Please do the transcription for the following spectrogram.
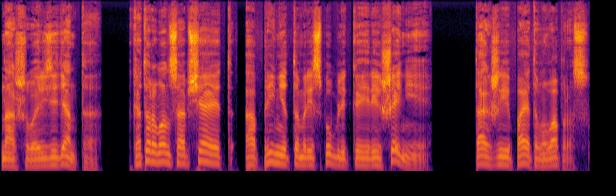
нашего резидента, в котором он сообщает о принятом республикой решении, также и по этому вопросу».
